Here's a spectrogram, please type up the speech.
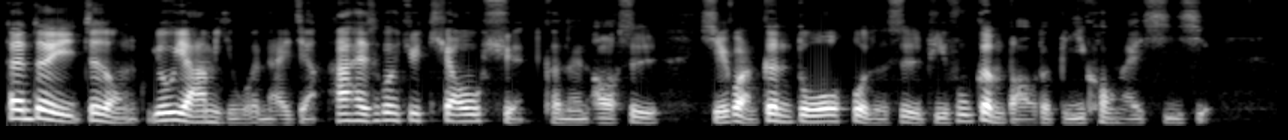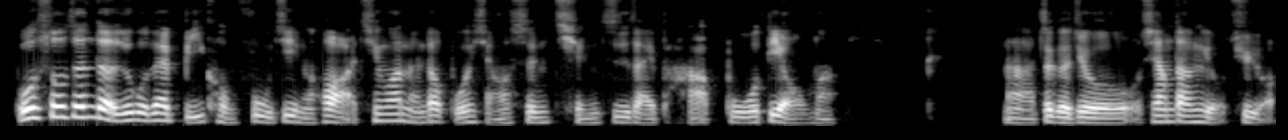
但对这种优雅米纹来讲，它还是会去挑选可能哦是血管更多或者是皮肤更薄的鼻孔来吸血。不过说真的，如果在鼻孔附近的话，青蛙难道不会想要伸前肢来把它剥掉吗？那这个就相当有趣哦。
